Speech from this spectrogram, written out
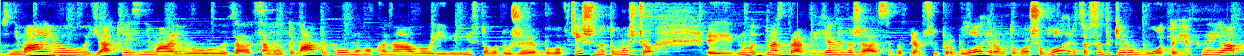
знімаю, як я знімаю, за саму тематику мого каналу, і мені з того дуже було втішено, тому що. Ну, насправді я не вважаю себе прям суперблогером, того що блогер це все-таки робота, як не як.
